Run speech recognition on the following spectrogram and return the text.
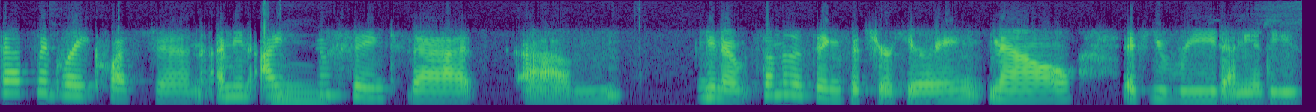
that's a great question. I mean, I mm. do think that um, you know some of the things that you're hearing now, if you read any of these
